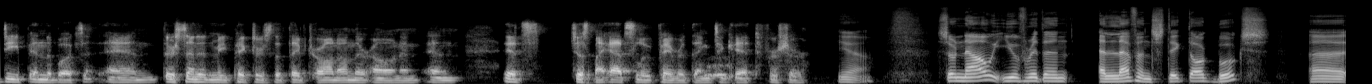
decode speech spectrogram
deep in the books, and they're sending me pictures that they've drawn on their own, and and it's just my absolute favorite thing to get for sure. Yeah. So now you've written eleven stick dog books uh,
